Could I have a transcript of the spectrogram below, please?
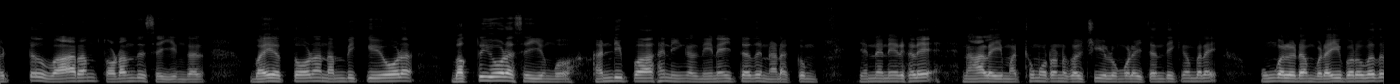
எட்டு வாரம் தொடர்ந்து செய்யுங்கள். பயத்தோட நம்பிக்கையோட பக்தியோடு செய்யுங்கோ. கண்டிப்பாக நீங்கள் நினைத்தது நடக்கும். என்ன நேர்களே நாளை மற்றொரு நிகழ்ச்சியில் உங்களை சந்திக்கும் வரை உங்களிடம் விடைபெறுவது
